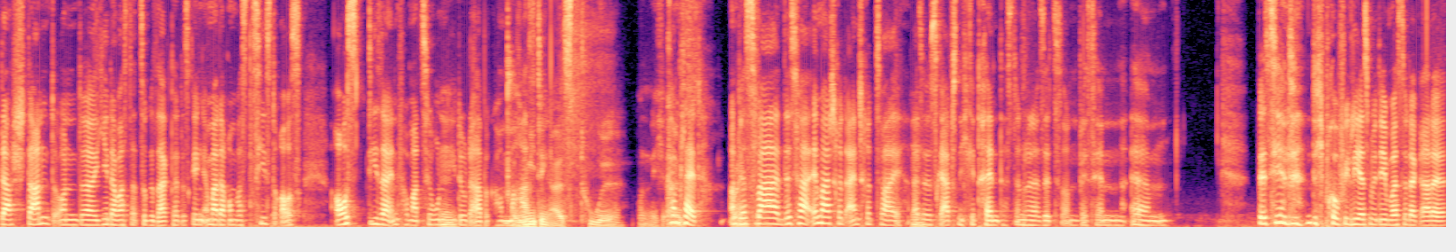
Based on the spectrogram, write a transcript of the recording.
da stand und äh, jeder was dazu gesagt hat. Es ging immer darum, was ziehst du raus aus dieser Information, mhm. die du da bekommen also hast. Meeting als Tool und nicht Komplett. Und das war, das war immer Schritt eins, Schritt zwei. Also mhm. es gab es nicht getrennt, dass du nur da sitzt und ein bisschen ähm, bisschen dich profilierst mit dem, was du da gerade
